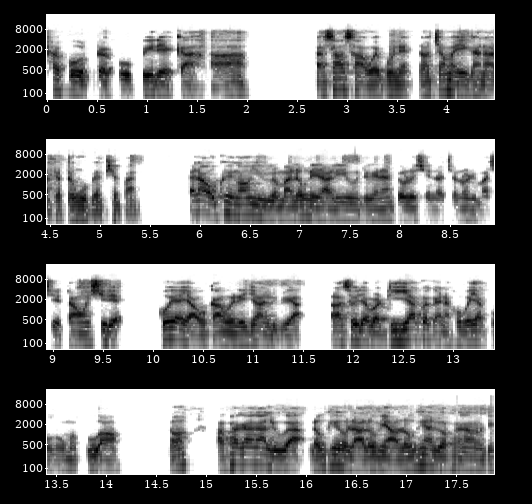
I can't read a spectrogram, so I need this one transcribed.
ထွက်ဖို့အတွက်ကိုပေးတဲ့ကဟာအဆဆာဝယ်ဖို့နဲ့တော့ကျမရေးကဏ္ဍအတွက်တုံးဖို့ပဲဖြစ်ပါတယ်အဲ့ဒါကိုခွင့်ကောင်းယူပြီးမှလုပ်နေတာလေးကိုတကယ်တမ်းပြောလို့ရှိရင်တော့ကျွန်တော်ဒီမှာရှိတာဝန်ရှိတဲ့ကိုယ့်ရရကိုကာဝယ်နေကြလူတွေကအဲ့ဒါဆိုကြပါဒီရက်ွက်ကနေဟိုဘက်ရက်ကိုမကူအောင်နော်အဖက်ကကလူကလုံခင်းကိုလာလို့မရအောင်လုံခင်းကလူကဖက်ကဒီ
